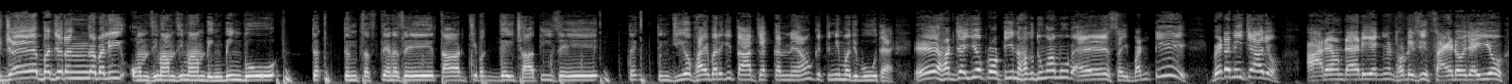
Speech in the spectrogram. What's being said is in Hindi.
जय बजरंग बली। ओम जिमाम जिमाम बिंग बिंग बो। तंग सस्ते न से तार चिपक गई छाती से। तंग जियो फाइबर की तार चेक करने आऊँ कितनी मज़बूत है। ए, हट जाइयो, प्रोटीन हक दूँगा मुँह। ए, सही, बंटी। बेटा नीचे आ जाओ। आ रहे हूँ, डैडी, एक मिनट, थोड़ी सी साइड हो जाइयो।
